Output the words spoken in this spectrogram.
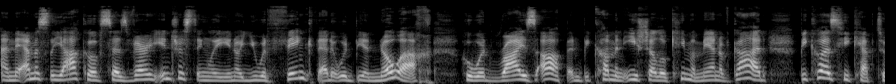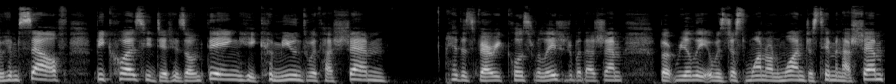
And the Emes Yaakov says very interestingly, you know, you would think that it would be a Noach who would rise up and become an Ish Elokim, a man of God, because he kept to himself, because he did his own thing, he communed with Hashem had this very close relationship with Hashem, but really it was just one on one, just him and Hashem.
